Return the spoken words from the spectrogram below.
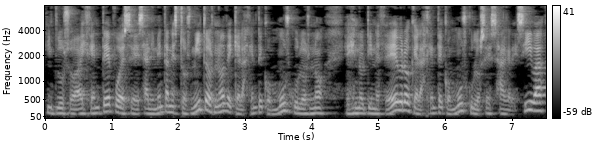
Incluso hay gente, pues eh, se alimentan estos mitos, ¿no? De que la gente con músculos no, no tiene cerebro, que la gente con músculos es agresiva,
